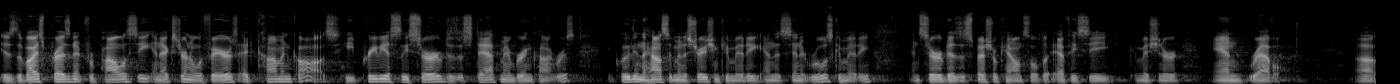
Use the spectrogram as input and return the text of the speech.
is the Vice President for Policy and External Affairs at Common Cause. He previously served as a staff member in Congress, including the House Administration Committee and the Senate Rules Committee, and served as a special counsel to FEC Commissioner Ann Ravel. Uh,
